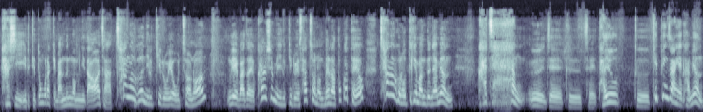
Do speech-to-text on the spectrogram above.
다시 이렇게 동그랗게 만든 겁니다. 자, 창흑은 1kg에 5,000원. 예, 맞아요. 칼슘은 1kg에 4,000원. 매나 똑같아요. 창흑은 어떻게 만드냐면, 가장, 어, 이제, 그, 제, 다육, 그, 키핑장에 가면,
